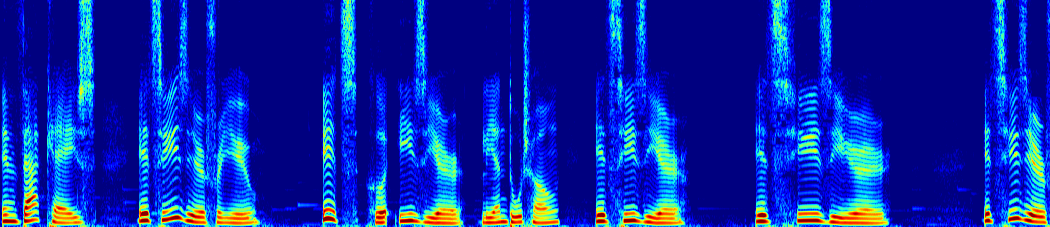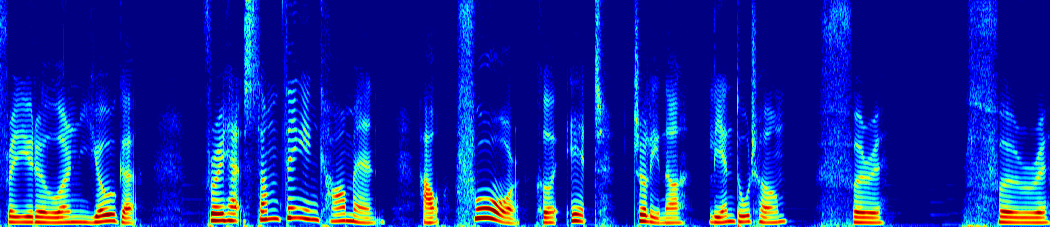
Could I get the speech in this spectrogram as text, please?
In that case, it's easier for you. It's 和 easier 连读成 it's easier. It's easier. It's easier for you to learn yoga, for it has something in common. 好，for 和 it 这里呢连读成 for for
